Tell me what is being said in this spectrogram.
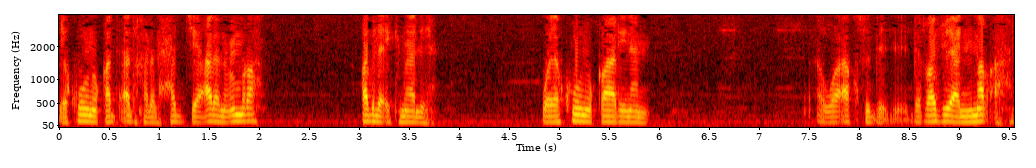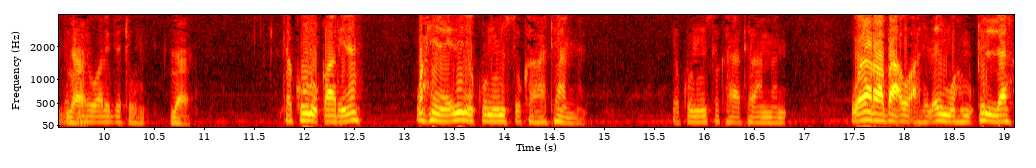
يكون قد أدخل الحج على العمرة قبل إكمالها. ويكون قارنا. وأقصد بالرجل يعني المرأة التي نعم. والدته. نعم. تكون قارنة وحينئذ يكون نسكها تاما. يكون نسكها تاما. ويرى بعض أهل العلم وهم قلة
